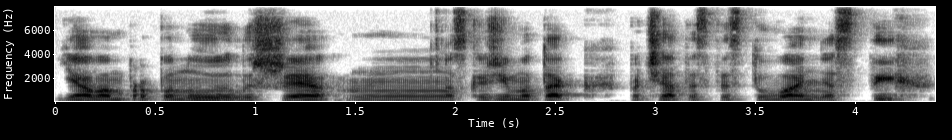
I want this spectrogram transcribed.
я вам пропоную лише, скажімо так, почати з тестування з тих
